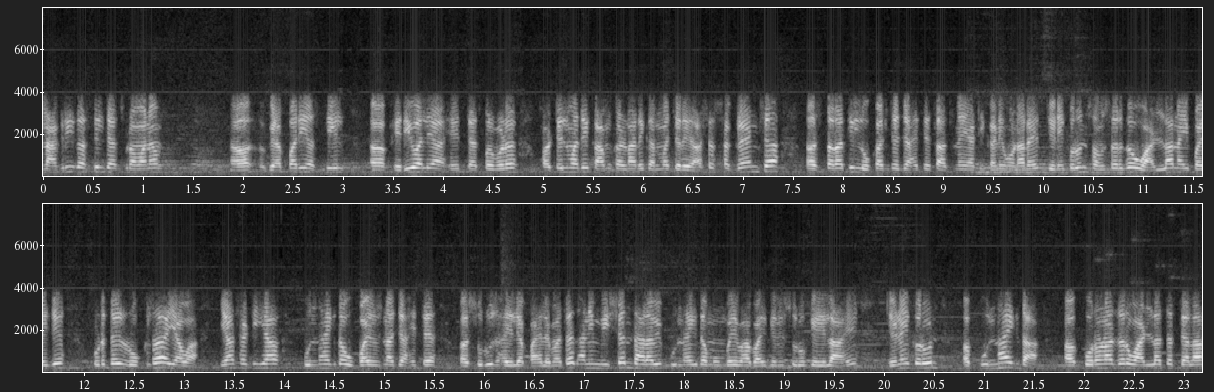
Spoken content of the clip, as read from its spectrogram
नागरिक असतील त्याचप्रमाणे व्यापारी असतील फेरीवाले आहेत त्याचबरोबर हॉटेलमध्ये काम करणारे कर्मचारी अशा सगळ्यांच्या स्तरातील लोकांच्या ज्या आहेत त्या चाचण्या या ठिकाणी होणार आहेत जेणेकरून संसर्ग वाढला नाही पाहिजे कुठेतरी रोखला यावा. यासाठी ह्या पुन्हा एकदा उपाययोजना ज्या आहेत त्या सुरू झालेल्या पाहायला मिळतात. आणि मिशन धारावी पुन्हा एकदा मुंबई महापालिकेने सुरू केलेलं आहे जेणेकरून पुन्हा एकदा कोरोना जर वाढला तर त्याला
